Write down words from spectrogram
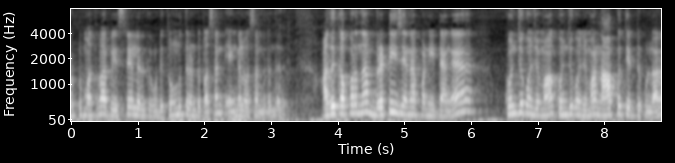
ஒட்டுமொத்தமாக இப்போ இஸ்ரேலில் இருக்கக்கூடிய தொண்ணூற்றி ரெண்டு பர்சன்ட் எங்கள் வசம் இருந்தது. அதுக்கப்புறம் தான் பிரிட்டிஷ் என்ன பண்ணிட்டாங்க? கொஞ்சம் கொஞ்சமாக கொஞ்சம் கொஞ்சமாக நாற்பத்தி எட்டுக்குள்ளார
